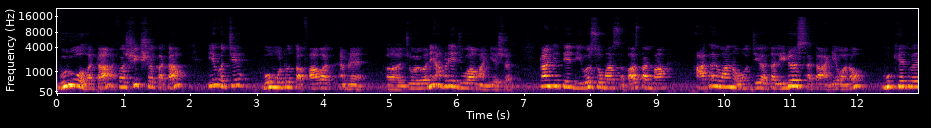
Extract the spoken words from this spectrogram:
ગુરુઓ હતા અથવા શિક્ષક હતા, એ વચ્ચે બહુ મોટો તફાવત એમણે જોયો અને આપણે જોવા માંગીએ છીએ. કારણ કે તે દિવસોમાં સભાસ્થાનમાં આગેવાનો જે હતા લીડર્સ હતા, આગેવાનો, મુખ્યત્વે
